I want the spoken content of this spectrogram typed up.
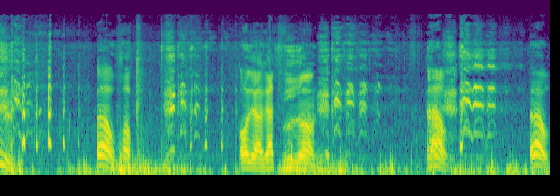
Oh, fuck. Oh, yeah, that's too long. Ow.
